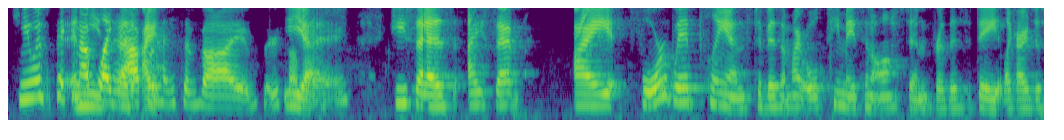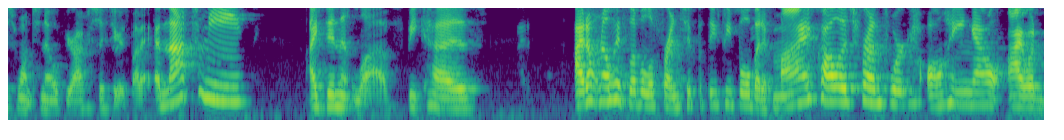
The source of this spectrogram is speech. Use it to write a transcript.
He was picking up he like said, apprehensive vibes or something. Yes. He says, I sent I forwent plans to visit my old teammates in Austin for this date. Like I just want to know if you're actually serious about it. And that to me, I didn't love because I don't know his level of friendship with these people, but if my college friends were all hanging out, I would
